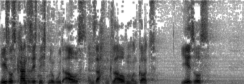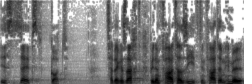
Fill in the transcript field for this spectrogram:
Jesus kannte sich nicht nur gut aus in Sachen Glauben und Gott. Jesus ist selbst Gott. Das hat er gesagt. Wer den Vater sieht, den Vater im Himmel,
